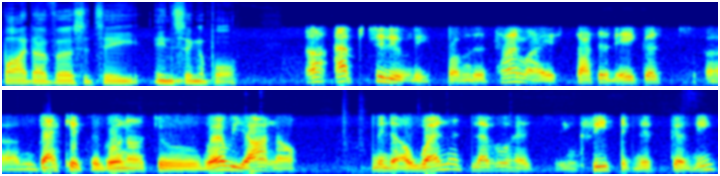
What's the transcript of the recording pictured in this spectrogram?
biodiversity in Singapore? Uh, absolutely. From the time I started Acres um, decades ago now to where we are now, I mean, the awareness level has increased significantly.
